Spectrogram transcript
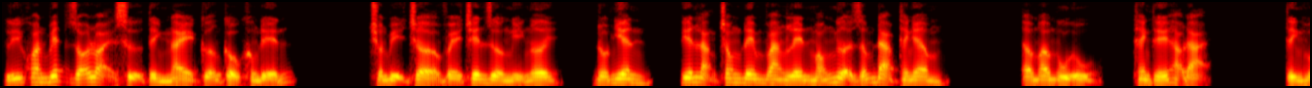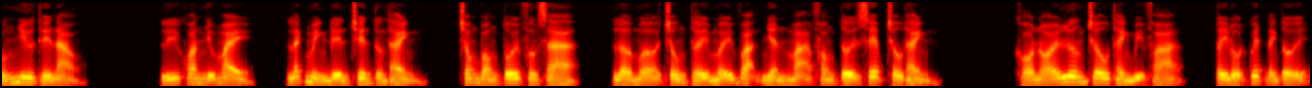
lý khoan biết rõ loại sự tình này cưỡng cầu không đến. Chuẩn bị trở về trên giường nghỉ ngơi, đột nhiên, yên lặng trong đêm vang lên móng ngựa dẫm đạp thanh âm. Âm âm ủ ủ thanh thế hạo đại tình huống như thế nào? Lý khoan nhíu mày lách mình đến trên tường thành trong bóng tối phương xa lờ mờ trông thấy mấy vạn nhân mã phóng tới xếp châu thành. Khó nói lương châu thành bị phá tây đột quyết đánh tới.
